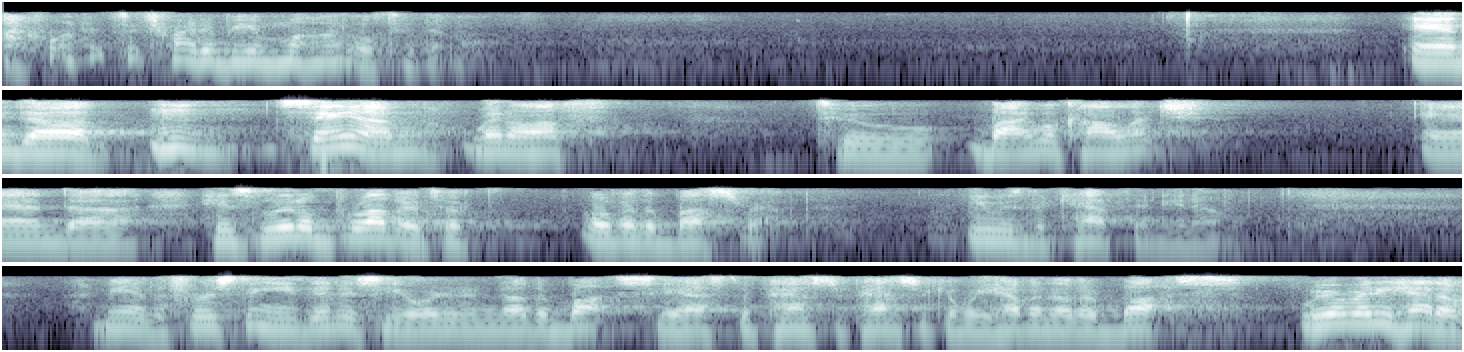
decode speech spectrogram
I wanted to try to be a model to them. And uh, Sam went off to Bible college, and uh, his little brother took over the bus route. He was the captain, you know. Man, the first thing he did is he ordered another bus. He asked the pastor, Pastor, can we have another bus? We already had a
